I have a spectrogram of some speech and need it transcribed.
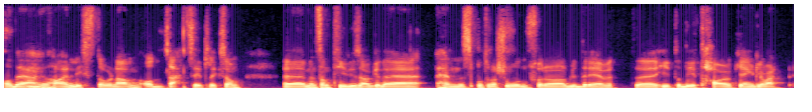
Og det er, Hun har en liste over navn, og that's it, liksom. Uh, men samtidig så har ikke det hennes motivasjon for å bli drevet uh, hit og dit har jo ikke egentlig vært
